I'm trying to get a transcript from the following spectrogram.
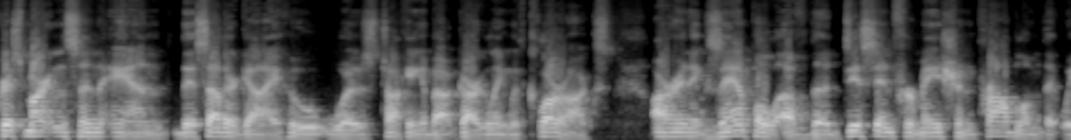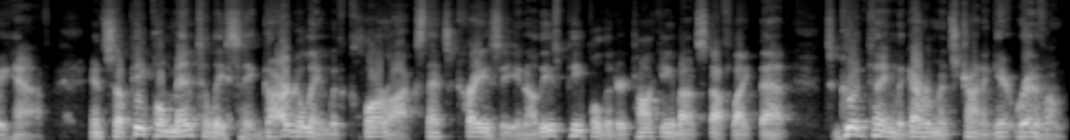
Chris Martenson and this other guy who was talking about gargling with Clorox are an example of the disinformation problem that we have. And so people mentally say gargling with Clorox, that's crazy. You know, these people that are talking about stuff like that, it's a good thing the government's trying to get rid of them.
